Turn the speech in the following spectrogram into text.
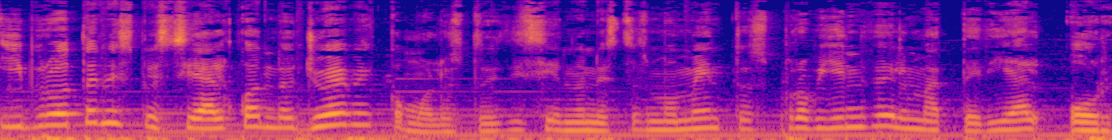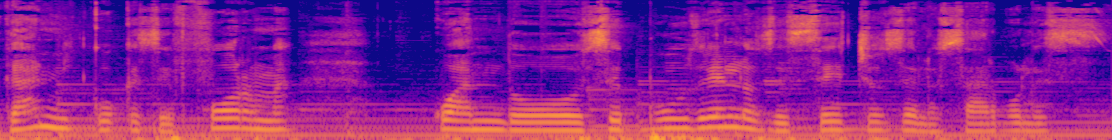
Y brota en especial cuando llueve, como lo estoy diciendo en estos momentos, proviene del material orgánico que se forma cuando se pudren los desechos de los árboles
